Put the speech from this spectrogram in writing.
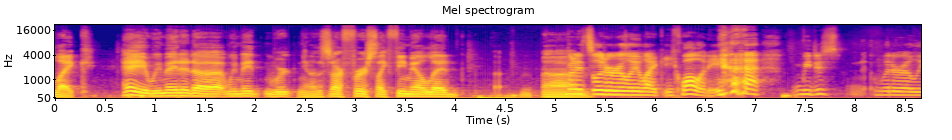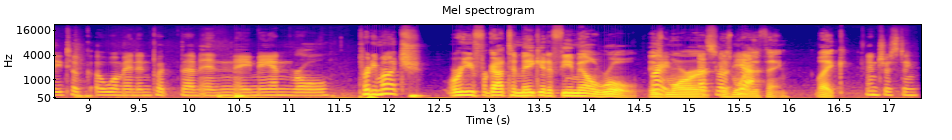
like, hey, we made it. Uh, we made we're you know this is our first like female led. Um, But it's literally like equality. we just literally took a woman and put them in a man role. pretty much, or you forgot to make it a female role is Right, more what- is more yeah. the thing. Like Interesting.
